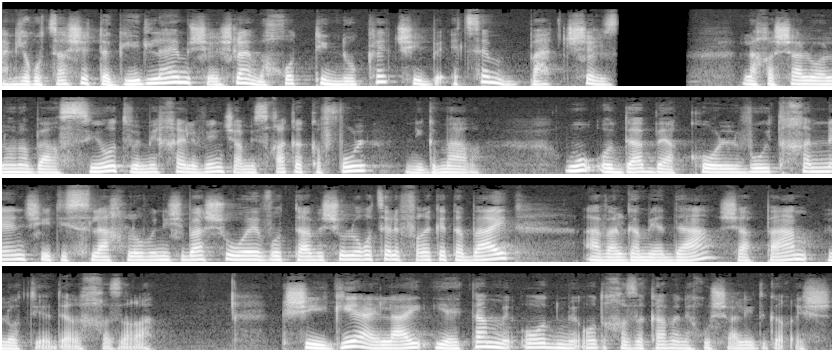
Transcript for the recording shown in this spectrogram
אני רוצה שתגיד להם שיש להם אחות תינוקת שהיא בעצם בת של זה. לחשה לו אלונה בארסיות, ומיכאל הבין שהמשחק הכפול נגמר. הוא הודה בהכל, והוא התחנן שהיא תסלח לו, ונשבע שהוא אוהב אותה ושהוא לא רוצה לפרק את הבית, אבל גם ידע שהפעם לא תהיה דרך חזרה. כשהיא הגיעה אליי, היא הייתה מאוד מאוד חזקה ונחושה להתגרש.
